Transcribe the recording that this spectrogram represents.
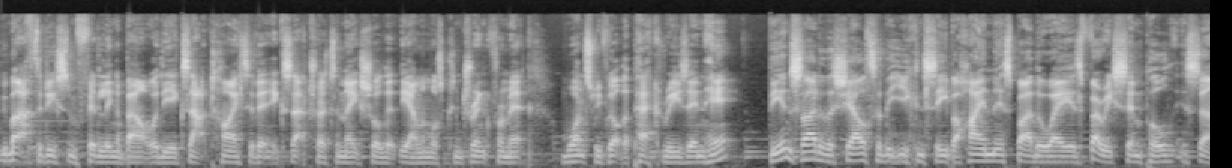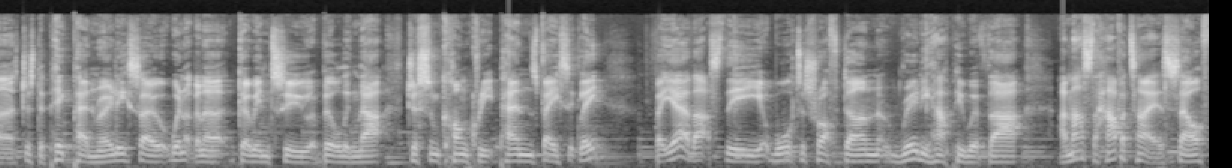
We might have to do some fiddling about with the exact height of it, etc., to make sure that the animals can drink from it once we've got the peccaries in here. The inside of the shelter that you can see behind this, by the way, is very simple. It's uh, just a pig pen, really, so we're not going to go into building that. Just some concrete pens, basically. But yeah, that's the water trough done. Really happy with that. And that's the habitat itself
